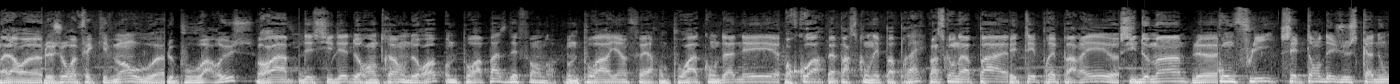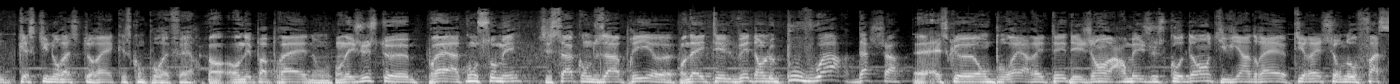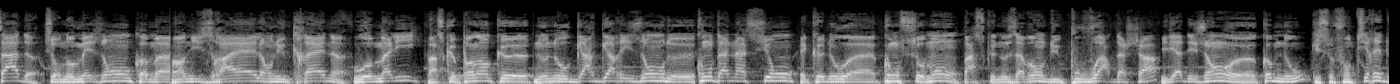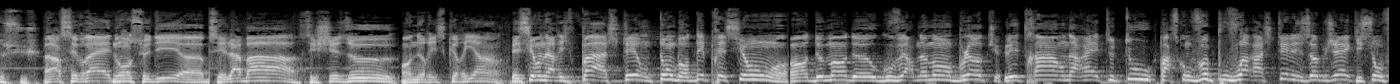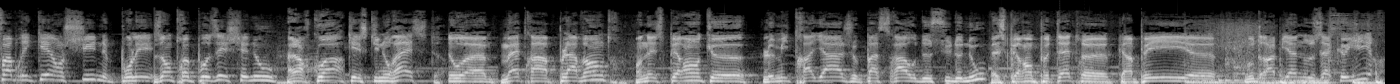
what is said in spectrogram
Alors euh, le jour effectivement où euh, le pouvoir russe aura décidé de rentrer en Europe, on ne pourra pas se défendre, on ne pourra rien faire, on pourra condamner. Pourquoi? Ben Parce qu'on n'est pas prêt, parce qu'on n'a pas été préparé. Euh, Si demain le conflit s'étendait jusqu'à nous, qu'est-ce qui nous resterait? Qu'est-ce qu'on pourrait faire? On n'est pas prêt, non. On est juste euh, prêt à consommer. C'est ça qu'on nous a appris. euh, on a été élevé dans le pouvoir d'achat. Euh, Est-ce qu'on pourrait arrêter des gens armés jusqu'aux dents qui viendraient tirer sur nos façades, sur nos maisons, comme euh, en Israël, en Ukraine ou au Mali Parce que pendant que nous nous gargarisons de condamnation et que nous euh, consommons parce que nous avons du pouvoir d'achat, il y a des gens euh, comme nous qui se font tirer dessus. Alors c'est vrai, nous on se dit euh, c'est là-bas, c'est chez eux, on ne risque rien. Et si on n'arrive pas à acheter, on tombe en dépression, on demande au gouvernement, on bloque les trains, on arrête tout parce qu'on veut pouvoir acheter les objets qui sont fabriqués en Chine pour les entreposer chez nous. Alors quoi? Qu'est-ce qui nous reste? Nous euh, mettre à plat ventre en espérant que le mitraillage passera au-dessus de nous, espérant peut-être euh, qu'un pays euh, voudra bien nous accueillir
